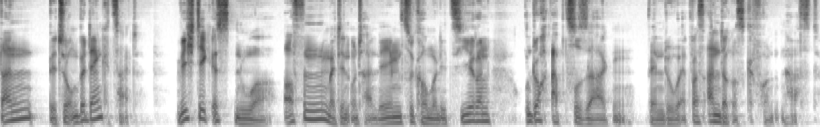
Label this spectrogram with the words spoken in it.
Dann bitte um Bedenkzeit. Wichtig ist nur, offen mit den Unternehmen zu kommunizieren und auch abzusagen, wenn du etwas anderes gefunden hast.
